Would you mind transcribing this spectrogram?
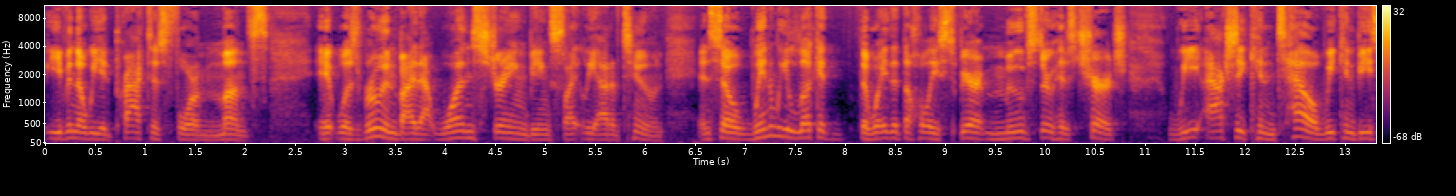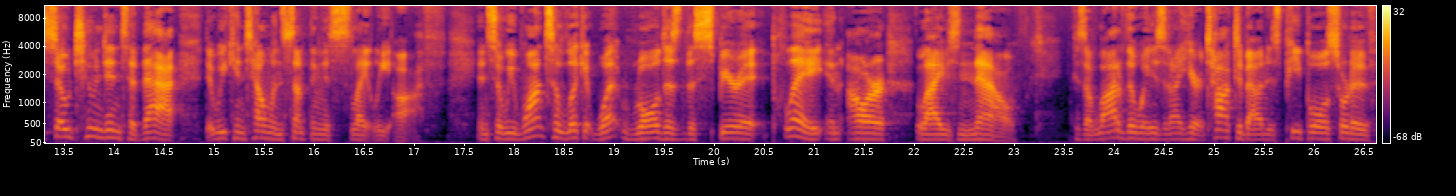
even though we had practiced for months, it was ruined by that one string being slightly out of tune. And so when we look at the way that the Holy Spirit moves through his church, we actually can tell, we can be so tuned into that that we can tell when something is slightly off. And so we want to look at what role does the Spirit play in our lives now? Because a lot of the ways that I hear it talked about is people sort of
